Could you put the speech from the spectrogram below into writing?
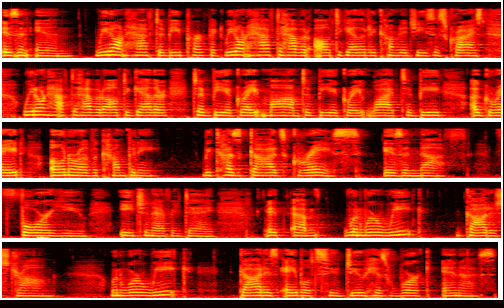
isn't in. We don't have to be perfect. We don't have to have it all together to come to Jesus Christ. We don't have to have it all together to be a great mom, to be a great wife, to be a great owner of a company because God's grace is enough for you each and every day. It, um, when we're weak, God is strong. When we're weak, God is able to do His work in us.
